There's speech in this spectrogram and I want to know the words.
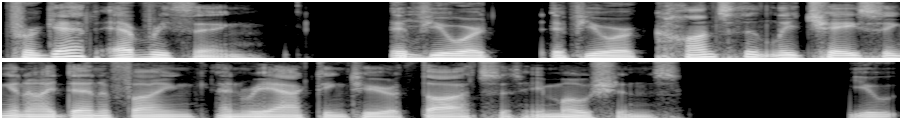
forget everything if mm. you are if you are constantly chasing and identifying and reacting to your thoughts and emotions you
